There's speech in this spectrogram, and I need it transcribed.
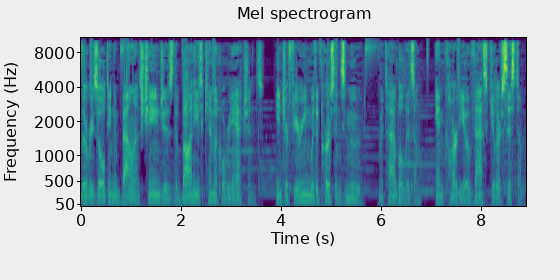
The resulting imbalance changes the body's chemical reactions, interfering with a person's mood, metabolism, and cardiovascular system.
